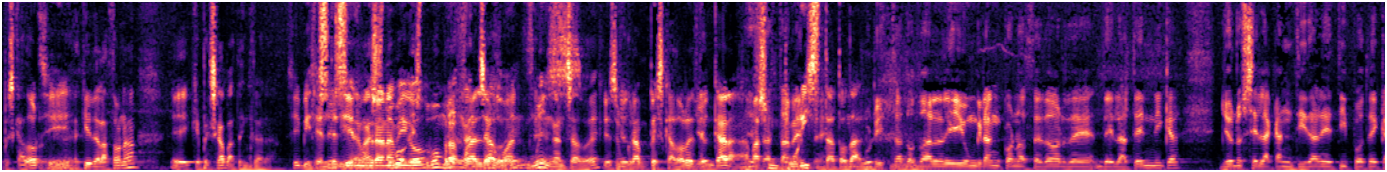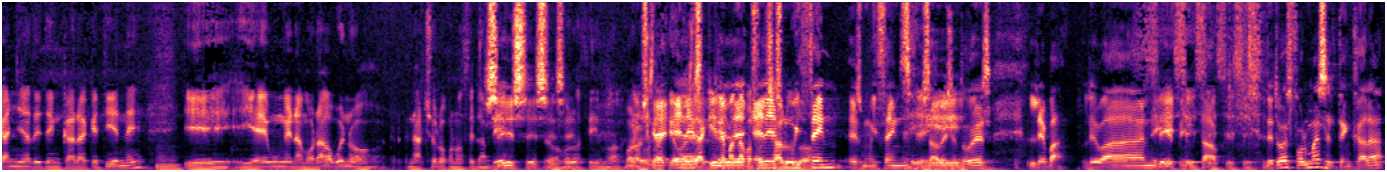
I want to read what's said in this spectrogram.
pescador Sí. eh, aquí de la zona, eh, que pescaba Tenkara. Sí, Vicente Sí, tiene un gran estuvo- amigo, estuvo muy Rafael de enganchado, Juan, eh, muy es- enganchado, ¿eh? que es un gran pescador de Tenkara, además un purista total. Un purista total y un gran conocedor de, de la técnica. Yo no sé la cantidad de tipos de caña de tenkara que tiene Mm. y, y es un enamorado. Bueno, Nacho lo conoce también. Sí, sí, sí. Lo sí. conocimos. Bueno, es que él es, aquí le mandamos él un es saludo. muy zen, es muy zen, Sí. ¿sabes? Entonces le va, le va ni Sí, que pintado. De todas formas, el tenkara,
